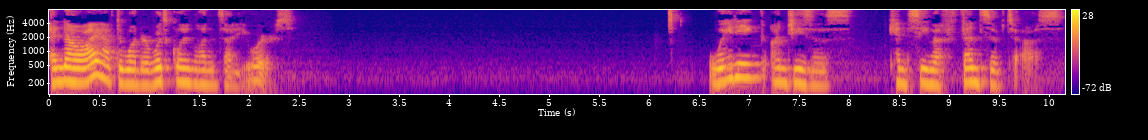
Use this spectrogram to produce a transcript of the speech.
And now I have to wonder what's going on inside of yours. Waiting on Jesus can seem offensive to us,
